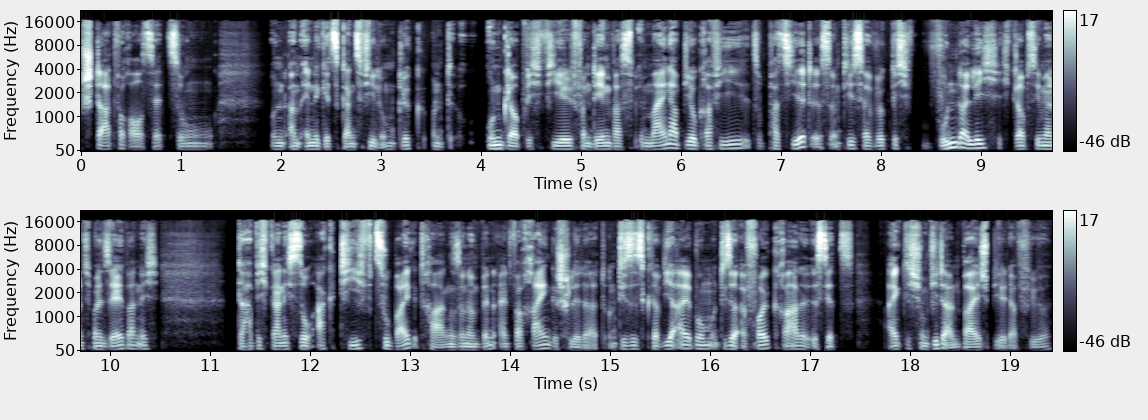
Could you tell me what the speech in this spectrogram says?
Startvoraussetzungen und am Ende geht es ganz viel um Glück und unglaublich viel von dem, was in meiner Biografie so passiert ist. Und die ist ja wirklich wunderlich. Ich glaube sie manchmal selber nicht. Da habe ich gar nicht so aktiv zu beigetragen, sondern bin einfach reingeschlittert. Und dieses Klavieralbum und dieser Erfolg gerade ist jetzt eigentlich schon wieder ein Beispiel dafür,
